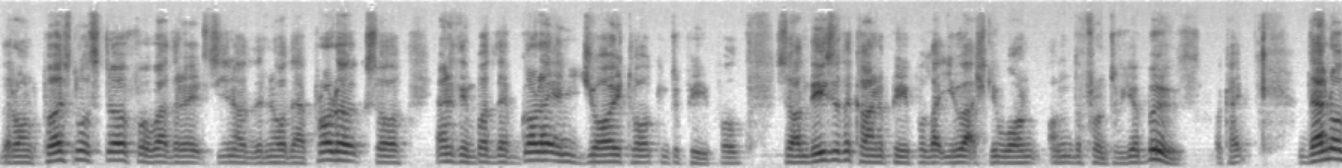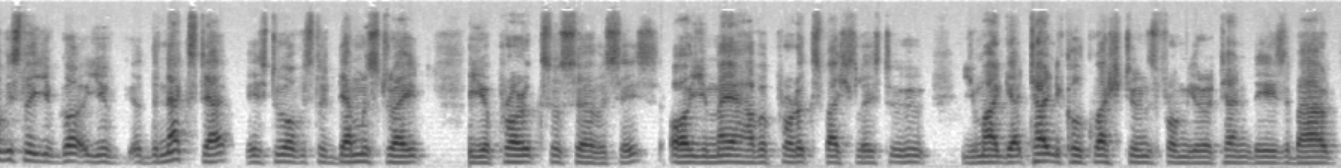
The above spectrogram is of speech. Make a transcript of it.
their own personal stuff or whether it's you know they know their products or anything but they've got to enjoy talking to people. So and these are the kind of people that you actually want on the front of your booth okay? Then obviously you've got you the next step is to obviously demonstrate your products or services or you may have a product specialist who you might get technical questions from your attendees about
